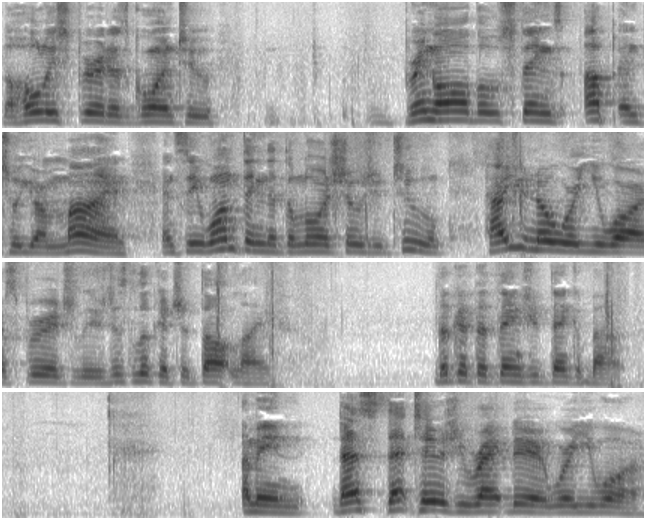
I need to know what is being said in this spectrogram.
The Holy Spirit is going to Bring all those things up into your mind. And see, one thing that the Lord shows you too, how you know where you are spiritually is just look at your thought life. Look at the things you think about. I mean, that's that tells you right there where you are.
